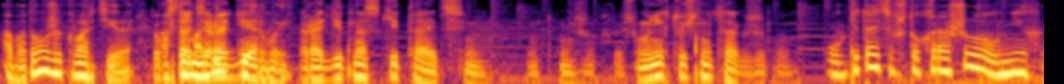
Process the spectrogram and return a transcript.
а потом уже квартиры. То, кстати, родит, первый. родит нас китайцами. Между прочим. У них точно так же было. У китайцев что хорошо, у них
